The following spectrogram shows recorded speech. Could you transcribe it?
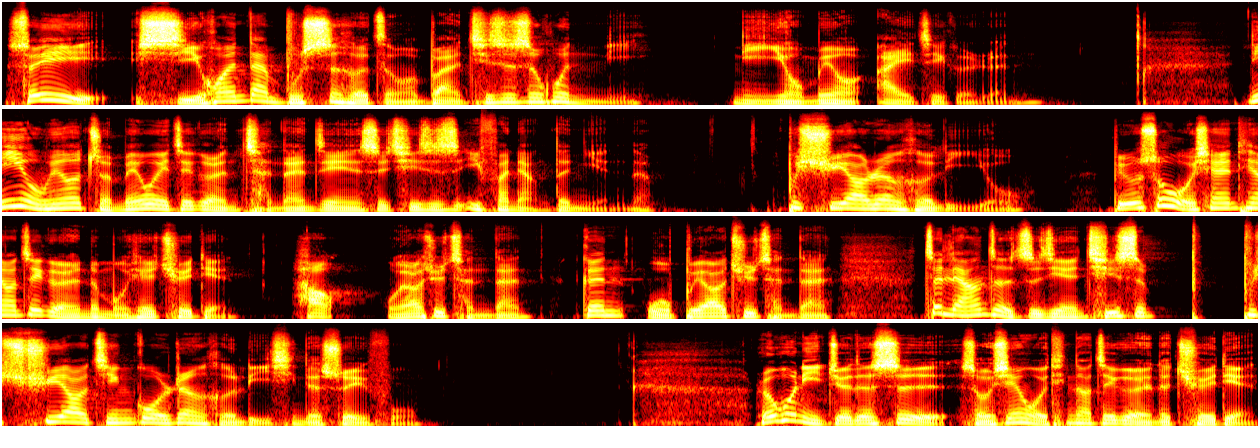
所以喜欢但不适合怎么办？其实是问你，你有没有爱这个人？你有没有准备为这个人承担这件事？其实是一翻两瞪眼的。不需要任何理由，比如说我现在听到这个人的某些缺点，好，我要去承担，跟我不要去承担，这两者之间其实不需要经过任何理性的说服。如果你觉得是，首先我听到这个人的缺点，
